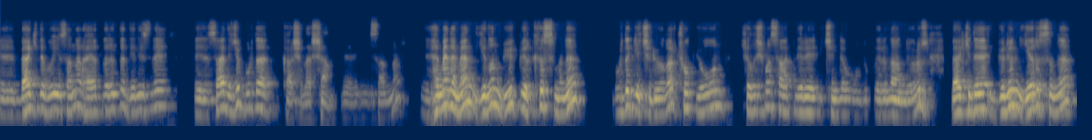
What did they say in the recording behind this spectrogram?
E, belki de bu insanlar hayatlarında denizle e, sadece burada karşılaşan e, insanlar. E, hemen hemen yılın büyük bir kısmını burada geçiriyorlar. Çok yoğun çalışma saatleri içinde olduklarını anlıyoruz. Belki de günün yarısını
